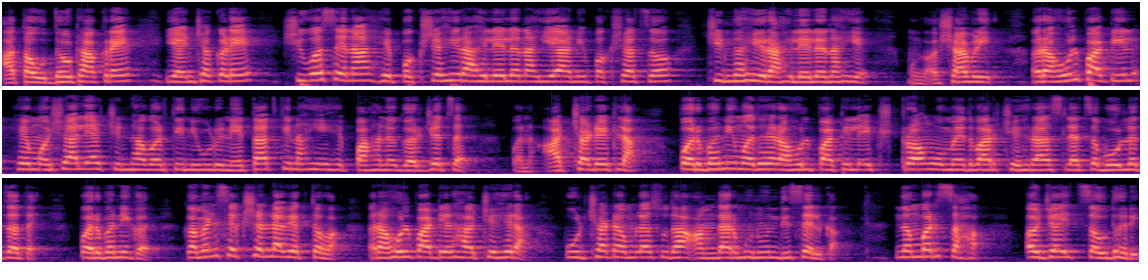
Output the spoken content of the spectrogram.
आता उद्धव ठाकरे यांच्याकडे शिवसेना हे पक्षही राहिलेलं नाहीये आणि पक्षाचं चिन्हही राहिलेलं नाहीये. मग अशावेळी राहुल पाटील हे मशाल या चिन्हावरती निवडून येतात की नाही हे पाहणं गरजेचं आहे. पण आजच्या डेटला परभणीमध्ये राहुल पाटील एक स्ट्रॉंग उमेदवार चेहरा असल्याचं बोललं जात आहे परभणीकर कमेंट सेक्शनला व्यक्त व्हा. राहुल पाटील हा चेहरा पुढच्या टर्मला सुद्धा आमदार म्हणून दिसेल का? नंबर सहा अजय चौधरी.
